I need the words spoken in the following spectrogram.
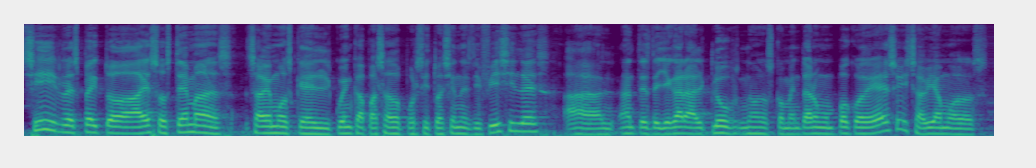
Sí, respecto a esos temas, sabemos que el Cuenca ha pasado por situaciones difíciles. Antes de llegar al club nos comentaron un poco de eso y sabíamos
